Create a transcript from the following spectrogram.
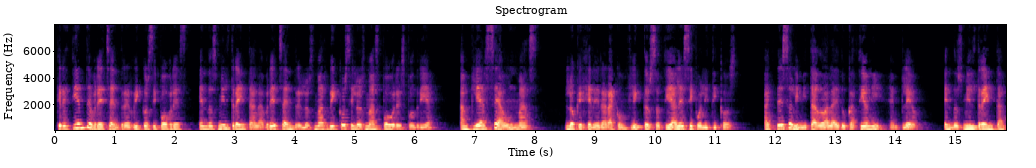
Creciente brecha entre ricos y pobres. En 2030 la brecha entre los más ricos y los más pobres podría ampliarse aún más, lo que generará conflictos sociales y políticos. Acceso limitado a la educación y empleo. En 2030,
